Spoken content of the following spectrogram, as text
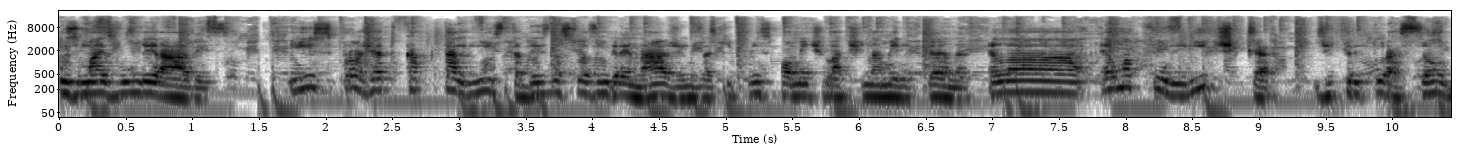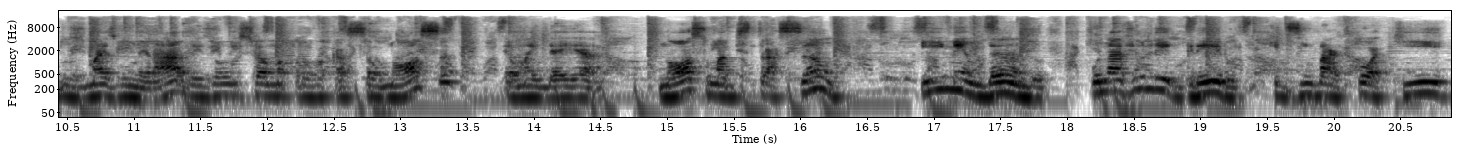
os mais vulneráveis. E esse projeto capitalista, desde as suas engrenagens aqui, principalmente latino-americana, ela é uma política de trituração dos mais vulneráveis ou isso é uma provocação nossa, é uma ideia nossa, uma abstração, e emendando o navio negreiro que desembarcou aqui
